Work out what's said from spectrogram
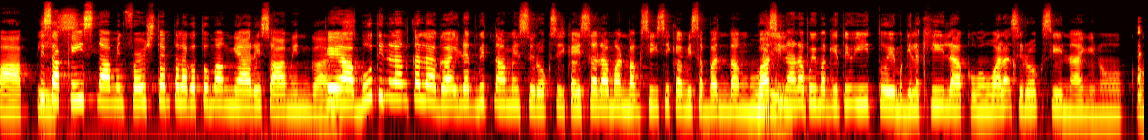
puppies. Sa case namin, first time talaga ito mangyari sa amin guys. Kaya buti na lang talaga, inadmit namin si Roxy kaysa naman magsisi kami sa bandang huli. Basi na na po yung mag-ito-ito, magilak-hila, kung mawala si Roxy na, ginoo ko.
